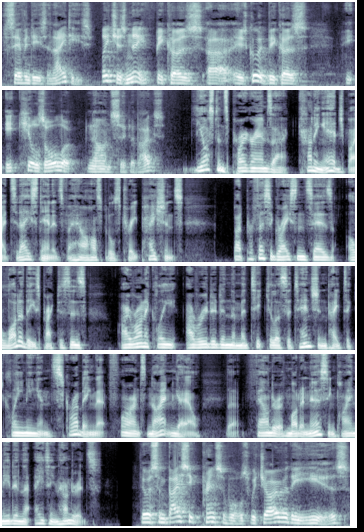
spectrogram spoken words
70s and 80s. Bleach is neat because uh, is good because it kills all the known superbugs The Austin's programs are cutting edge by today's standards for how hospitals treat patients. But Professor Grayson says a lot of these practices, ironically, are rooted in the meticulous attention paid to cleaning and scrubbing that Florence Nightingale, the founder of modern nursing, pioneered in the 1800s. There were some basic principles which, over the years,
